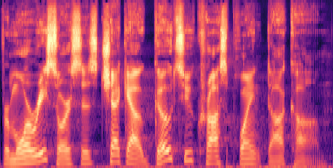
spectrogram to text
For more resources, check out gotocrosspoint.com.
